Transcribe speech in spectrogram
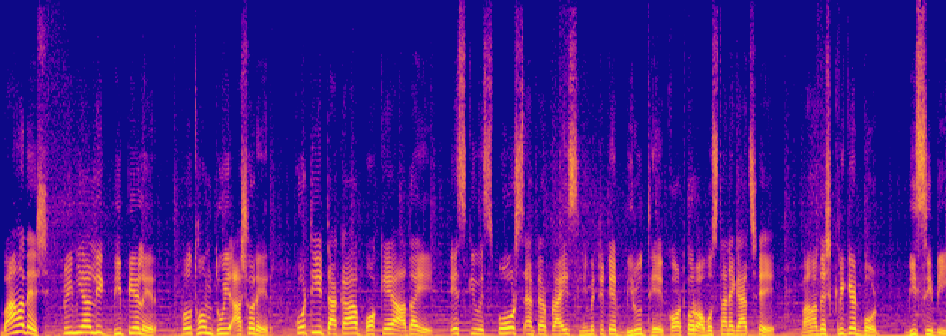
বাংলাদেশ প্রিমিয়ার লিগ বিপিএল এর প্রথম দুই আসরের কোটি টাকা বকেয়া আদায়ে এসকিউ স্পোর্টস এন্টারপ্রাইজ লিমিটেডের বিরুদ্ধে কঠোর অবস্থানে গেছে Bangladesh cricket board, BCB.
